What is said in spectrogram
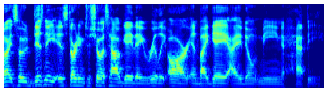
All right, so Disney is starting to show us how gay they really are, and by gay, I don't mean happy.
